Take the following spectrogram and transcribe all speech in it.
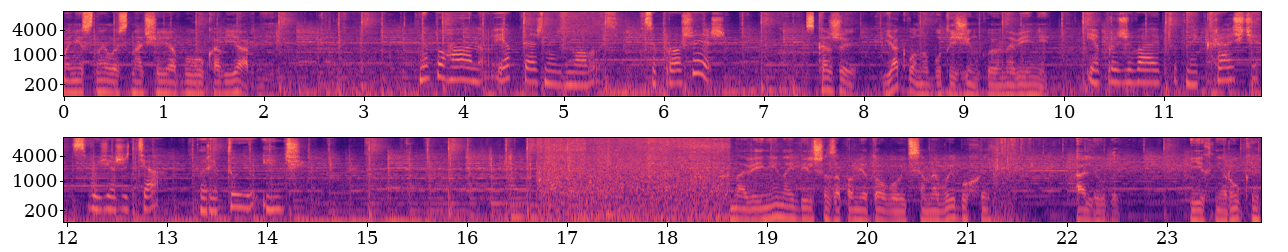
Мені снилось, наче я був у кав'ярні. Непогано, я б теж не відмовилась. Запрошуєш? Скажи, як воно бути жінкою на війні? Я проживаю тут найкраще своє життя, порятую інші. На війні найбільше запам'ятовуються не вибухи, а люди. Їхні руки,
